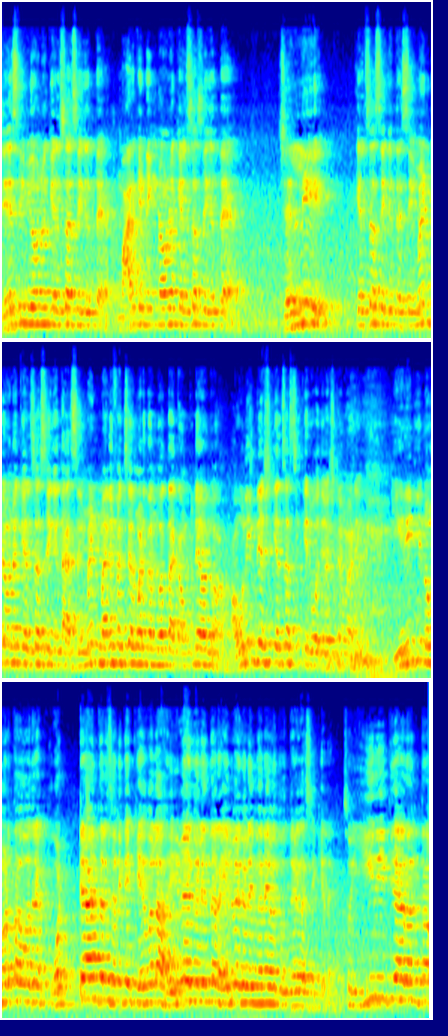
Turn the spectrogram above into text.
ಜೆ ಸಿ ಬಿ ಅವನು ಕೆಲಸ ಸಿಗುತ್ತೆ. ಮಾರ್ಕೆಟಿಂಗ್ನವನು ಕೆಲಸ ಸಿಗುತ್ತೆ. ಜಲ್ಲಿ ಕೆಲಸ ಸಿಗುತ್ತೆ, ಸಿಮೆಂಟ್ ಅವನ ಕೆಲಸ ಸಿಗುತ್ತೆ. ಆ ಸಿಮೆಂಟ್ ಮ್ಯಾನುಫ್ಯಾಕ್ಚರ್ ಮಾಡ್ತಾನೆ ಗೊತ್ತಾ ಕಂಪ್ನಿ ಅವನು? ಅವನಿಂದ ಎಷ್ಟು ಕೆಲಸ ಸಿಕ್ಕಿರ್ಬೋದು ಯೋಚನೆ ಮಾಡಿ. ಈ ರೀತಿ ನೋಡ್ತಾ ಹೋದ್ರೆ ಕೋಟ್ಯಾಂತರ ಜನಕ್ಕೆ ಕೇವಲ ಹೈವೇಗಳಿಂದ ರೈಲ್ವೆಗಳಿಂದನೇ ಇವತ್ತು ಉದ್ಯೋಗ ಸಿಕ್ಕಿದೆ. ಸೊ ಈ ರೀತಿಯಾದಂತಹ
